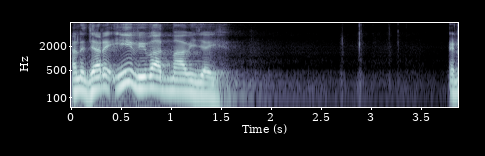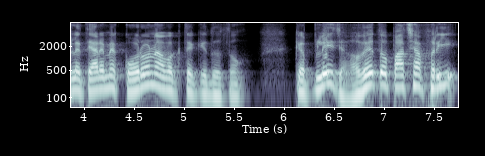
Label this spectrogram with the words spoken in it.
અને જ્યારે એ વિવાદમાં આવી જાય છે, એટલે ત્યારે મેં કોરોના વખતે કીધું હતું કે, પ્લીઝ, હવે તો પાછા ફરી.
